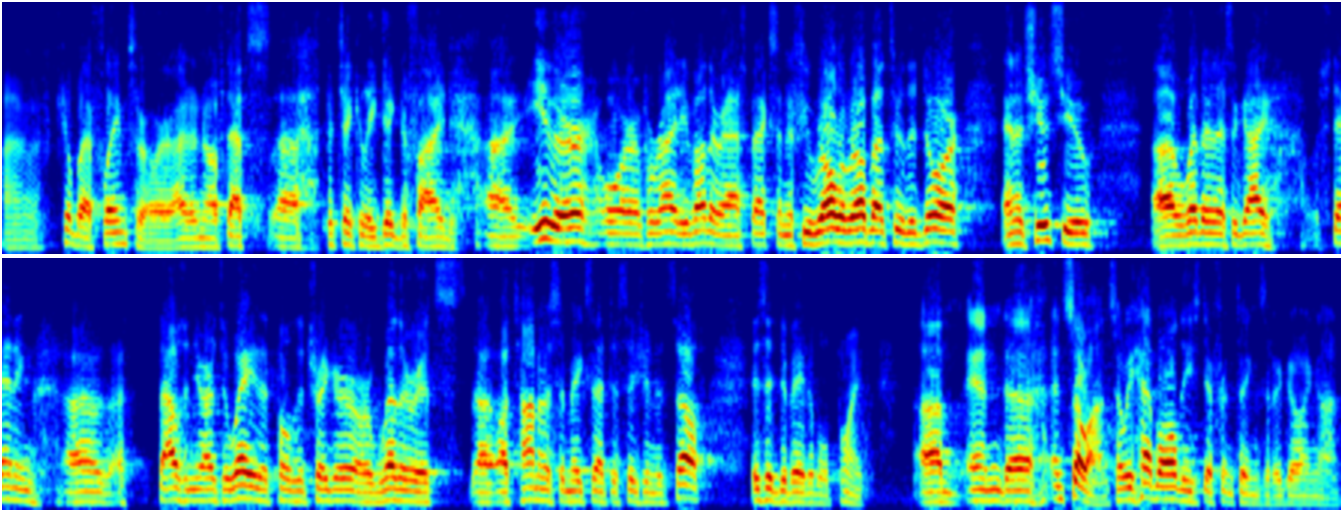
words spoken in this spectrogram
uh, killed by a flamethrower. I don't know if that's uh, particularly dignified uh, either, or a variety of other aspects. And if you roll a robot through the door and it shoots you, uh, whether there's a guy standing uh, a thousand yards away that pulls the trigger, or whether it's uh, autonomous and makes that decision itself, is a debatable point. Um, and, and so on. So we have all these different things that are going on.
